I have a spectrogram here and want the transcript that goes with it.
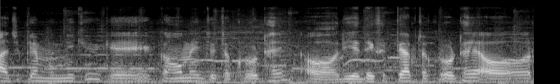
आ चुके हैं मुन्नी खेर के गाँव में, जो चक्रोट है। और ये देख सकते हैं आप, चक्रोट है और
